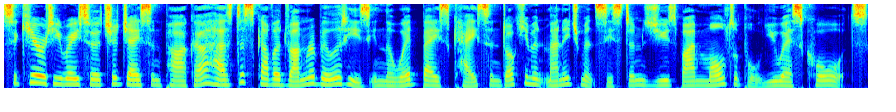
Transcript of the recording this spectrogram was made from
Security researcher Jason Parker has discovered vulnerabilities in the web based case and document management systems used by multiple US courts.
